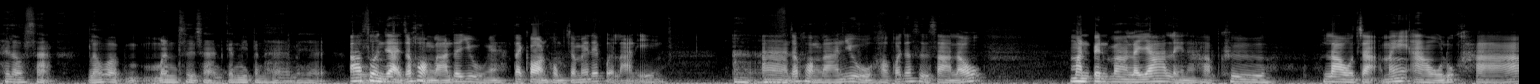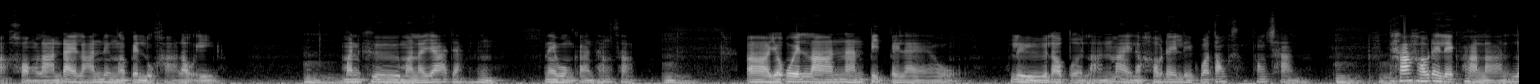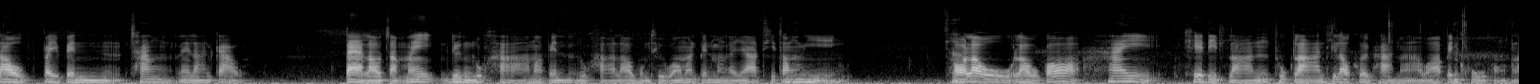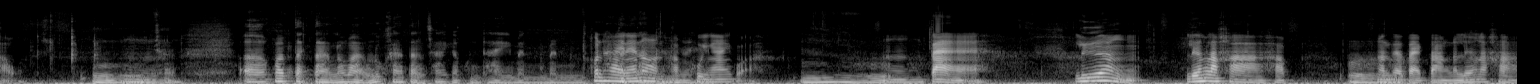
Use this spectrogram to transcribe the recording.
ให้เราสัก แล้วแบบมันสื่อสารกันมีปัญหาไหมฮะอ่าส่วนใหญ่เจ้าของร้านจะอยู่ไงแต่ก่อนผมจะไม่ได้เปิดร้านเองอ่าอ่าเจ้าของร้านอยู่เขาก็จะสื่อสารแล้ว มันเป็นมารยาทเลยนะครับ คือเราจะไม่เอาลูกค้าของร้านใดร้านหนึ่งมาเป็นลูกค้าเราเองอืมมันคือมารยาทอย่างหนึ่งในวงการช่างศักดิ์อืมอ่ายกเว้นร้านนั้นปิดไปแล้ว หรือเราเปิดร้านใหม่แล้วเขาได้เล็กว่าต้องต้องชันอืมอืม ถ้าเขาได้เล็กผ่านร้านเราไปเป็นช่างในร้านเก่า แต่เราจะไม่ดึงลูกค้ามาเป็นลูกค้าเราผมถือว่ามันเป็นมารยาทที่ต้องมี เพราะเราเราก็ให้เครดิตร้านทุกร้านที่เราเคยผ่านมาว่าเป็นครูของเรา อืมอืมครับเอ่อความแตกต่างระหว่างลูกค้าต่างชาติกับคนไทยมันมัน คนไทยแน่นอนครับแตกต่งคุยงไงง่ายกว่าอืมอืมแต่เรื่อง เรื่องราคาครับ อืมันจะแตกต่างกันเรื่องราคา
